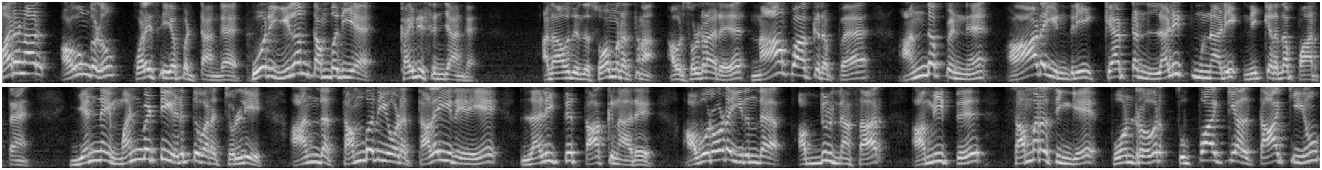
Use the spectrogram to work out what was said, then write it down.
மறுநாள் அவங்களும் கொலை செய்யப்பட்டாங்க. ஒரு இளம் தம்பதிய கைது செஞ்சாங்க. அதாவது இந்த சோமரத்னா அவர் சொல்றாரு நான் பார்க்குறப்ப அந்த பெண்ணு ஆடையின்றி கேப்டன் லலித் முன்னாடி நிற்கிறத பார்த்தேன். என்னை மண்வெட்டி எடுத்து வர சொல்லி அந்த தம்பதியோட தலையிலேயே லலித்து தாக்குனாரு. அவரோட இருந்த அப்துல் நசார் அமித் சமரசிங்கே போன்றவர் துப்பாக்கியால் தாக்கியும்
